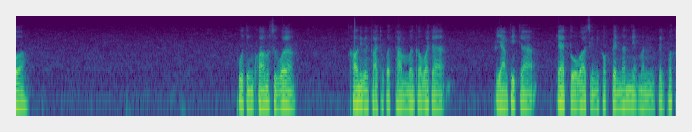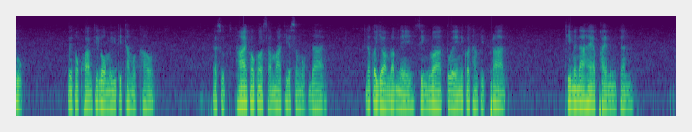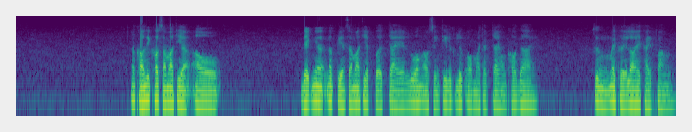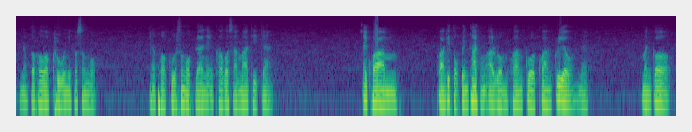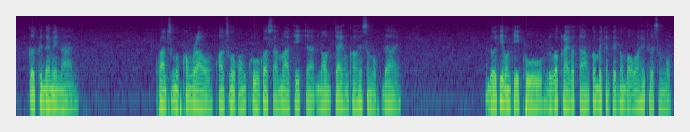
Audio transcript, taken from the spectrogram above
พูดถึงความรู้สึกว่าเขานี่เป็นฝ่ายถูกกระทำเหมือนกับว่าจะพยายามที่จะแก้ตัวว่าสิ่งที่เขาเป็นนั้นเนี่ยมันเป็นเพราะถูก เป็นเพราะความที่โลกไม่ยุติธรรมกับเขา แต่สุดท้ายเขาก็สามารถที่จะสงบได้ แล้วก็ยอมรับในสิ่งว่าตัวเองนี่ก็ทำผิดพลาด ที่ไม่น่าให้อภัยเหมือนกัน แล้วเขานี่เขาสามารถที่จะเอาเด็กเนี่ยนักเรียนสามารถที่จะเปิดใจล้วงเอาสิ่งที่ลึกๆออกมาจากใจของเขาได้ ซึ่งไม่เคยเล่าให้ใครฟังนะก็เพราะว่าครูนี่เขาสงบ นะพอครูสงบแล้วเนี่ยเขาก็สามารถที่จะให้ความความที่ตกเป็นท่าของอารมณ์ ความโกรธความเกลียวนะมันก็เกิดขึ้นได้ไม่นาน ความสงบของเรา ความสงบของครูก็สามารถที่จะน้อมใจของเขาให้สงบได้ โดยที่บางทีครูหรือว่าใครก็ตามก็ไม่จำเป็นต้องบอกว่าให้เธอสงบ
